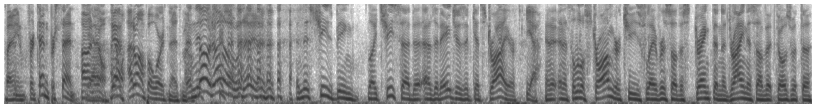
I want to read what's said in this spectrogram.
But I mean, for 10%, I don't Yeah. know. I don't, I don't want to put words in Ed's mouth. And this, no, no, no. and this cheese being, like she said, as it ages, it gets drier. Yeah. And, it, and it's a little stronger cheese flavor, so the strength and the dryness of it goes with the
